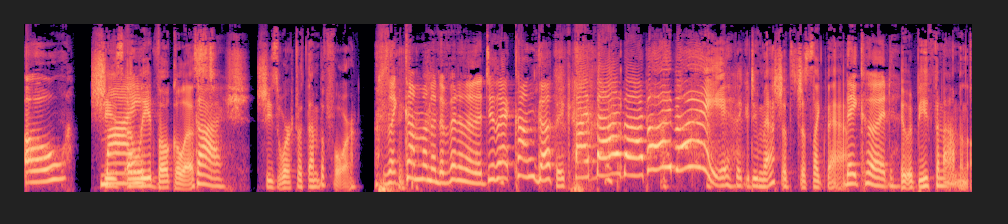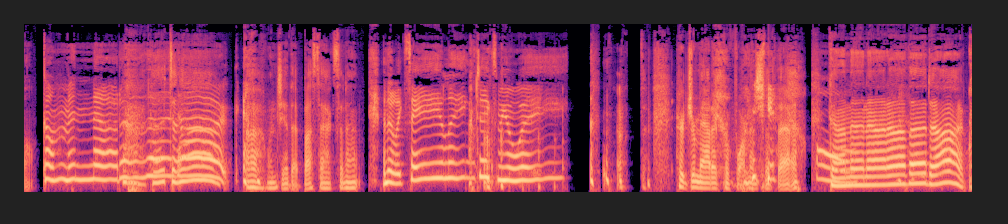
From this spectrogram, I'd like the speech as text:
Oh She's My a lead vocalist. gosh. She's worked with them before. She's like, come on, da- da- da- do that conga. They- Bye, bye, bye, bye, bye. They could do mashups just like that. They could. it would be phenomenal. Coming out of the dark. Oh, when she had that bus accident, And they're like, sailing takes me away. Her dramatic performance Yeah. of that. Aw. Coming out of the dark.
